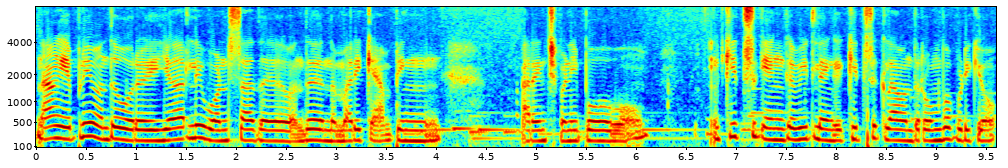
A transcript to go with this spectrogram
நாங்கள் எப்படியும் வந்து ஒரு இயர்லி ஒன்ஸ் அது வந்து இந்த மாதிரி கேம்பிங் அரேஞ்ச் பண்ணி போவோம். கிட்ஸுக்கு எங்கள் வீட்டில் எங்கள் கிட்ஸுக்கெலாம் வந்து ரொம்ப பிடிக்கும்.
